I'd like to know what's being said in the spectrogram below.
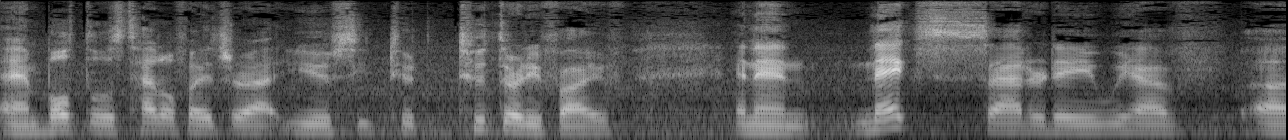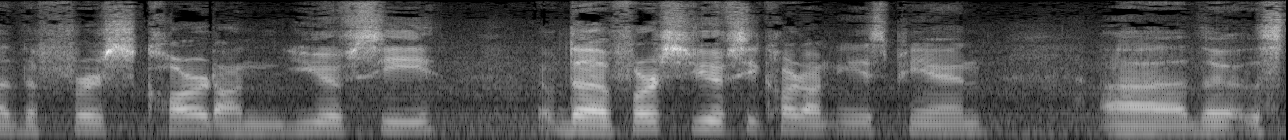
and both those title fights are at UFC 2, 235. And then next Saturday we have uh, the first card on UFC, the first UFC card on ESPN. Uh, the, the,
